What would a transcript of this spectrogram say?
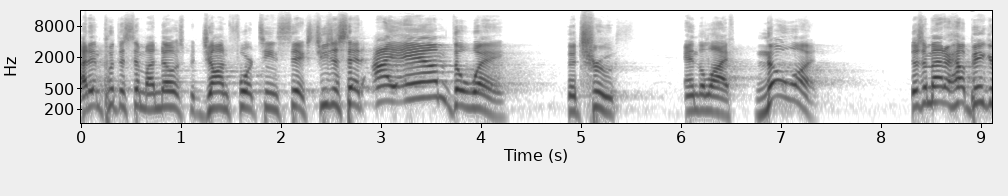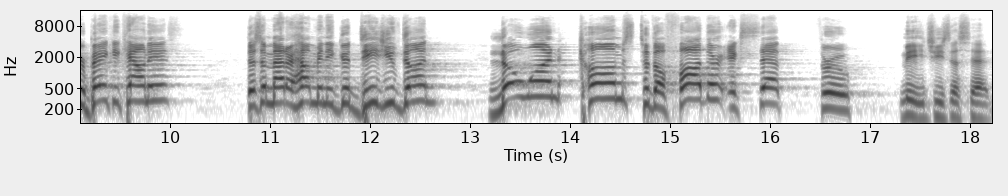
I didn't put this in my notes, but John 14, 6, Jesus said, I am the way, the truth, and the life. No one, doesn't matter how big your bank account is, doesn't matter how many good deeds you've done, no one comes to the Father except through me, Jesus said.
